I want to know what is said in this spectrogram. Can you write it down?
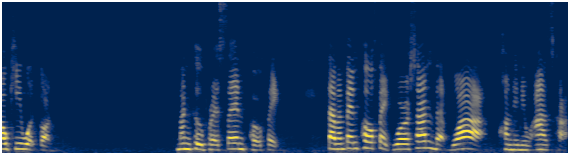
เอาคีย์เวิร์ดก่อน มันคือ present perfect แต่มันเป็น perfect version แบบว่า continuous ค่ะ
